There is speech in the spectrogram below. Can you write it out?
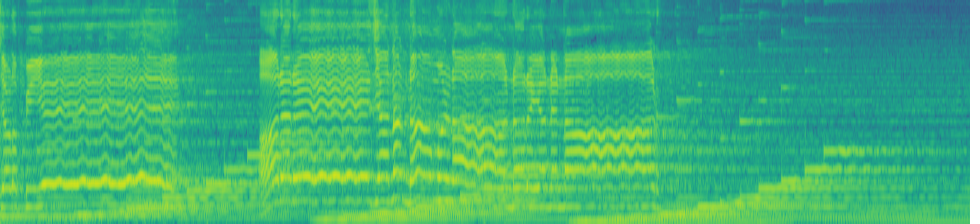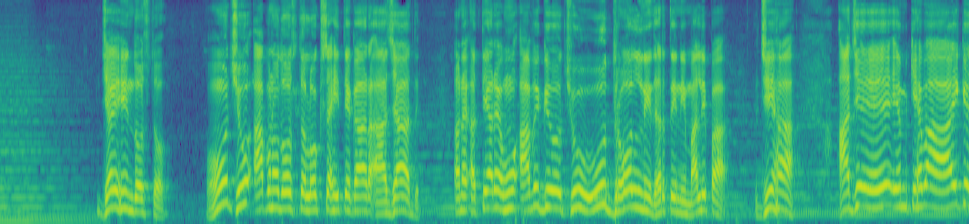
જળ પીએ. અરે રે જય હિન્દ દોસ્તો. હું છું આપનો દોસ્ત લોક સાહિત્યકાર આઝાદ અને અત્યારે હું આવી ગયો છું ધ્રોલની ધરતીની માલિપા. જી હા, આજે એમ કહેવાય કે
